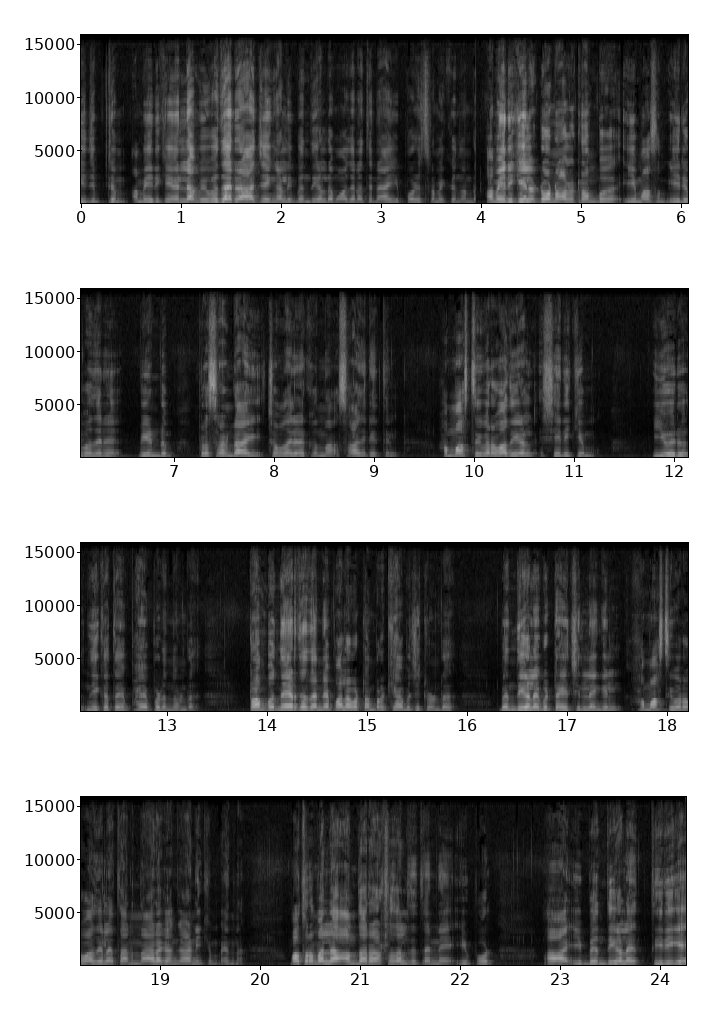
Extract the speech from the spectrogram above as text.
ഈജിപ്തും അമേരിക്കയും എല്ലാം വിവിധ രാജ്യങ്ങൾ ഈ ബന്ദികളുടെ മോചനത്തിനായി ഇപ്പോഴും ശ്രമിക്കുന്നുണ്ട്. അമേരിക്കയിൽ ഡൊണാൾഡ് ട്രംപ് ഈ മാസം ഇരുപതിന് വീണ്ടും പ്രസിഡന്റായി ചുമതലയേൽക്കുന്ന സാഹചര്യത്തിൽ ഹമാസ് തീവ്രവാദികൾ ശരിക്കും ഈ ഒരു നീക്കത്തെ ഭയപ്പെടുന്നുണ്ട്. ട്രംപ് നേരത്തെ തന്നെ പലവട്ടം പ്രഖ്യാപിച്ചിട്ടുണ്ട് ബന്ദികളെ വിട്ടയച്ചില്ലെങ്കിൽ ഹമാസ് തീവ്രവാദികളെ താൻ നരകം കാണിക്കും എന്ന്. മാത്രമല്ല അന്താരാഷ്ട്ര തലത്തിൽ തന്നെ ഇപ്പോൾ ഈ ബന്ദികളെ തിരികെ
